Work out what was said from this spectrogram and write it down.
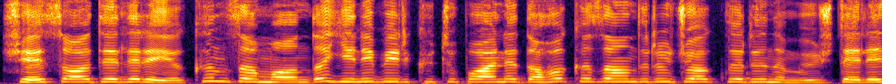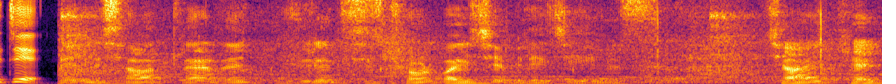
şehzadelere yakın zamanda yeni bir kütüphane daha kazandıracaklarını müjdeledi. Belli saatlerde ücretsiz çorba içebileceğiniz, çay, kek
